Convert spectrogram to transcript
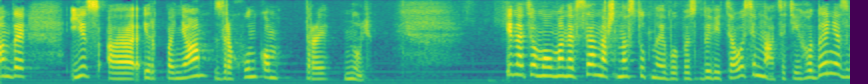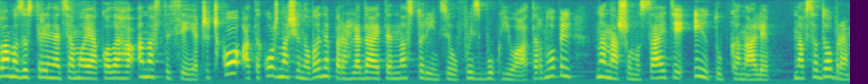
команди із е, Ірпеня з рахунком 3-0. І на цьому у мене все. Наш наступний випуск дивіться о 17-й годині. З вами зустрінеться моя колега Анастасія Чичко. А також наші новини переглядайте на сторінці у Facebook.ua Тернопіль на нашому сайті і Ютуб каналі. На все добре.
